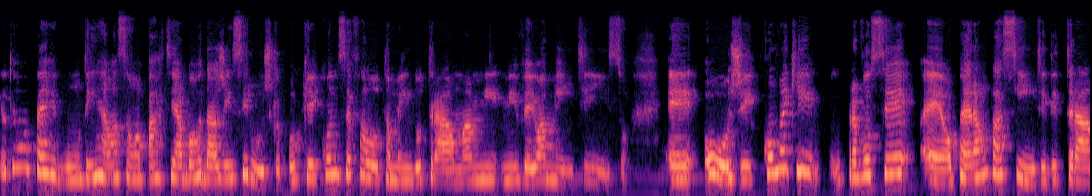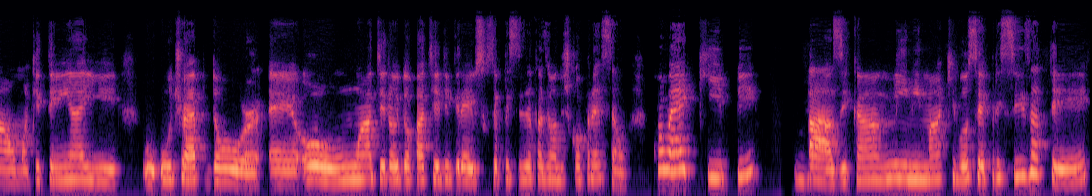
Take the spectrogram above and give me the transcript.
Eu tenho uma pergunta em relação à parte de abordagem cirúrgica, porque quando você falou também do trauma, me, me veio à mente isso. É, hoje, como é que, para você é, operar um paciente de trauma que tem aí o, o trapdoor, é, ou uma tiroidopatia de Graves que você precisa fazer uma descompressão, qual é a equipe básica, mínima, que você precisa ter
